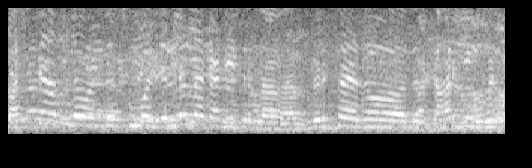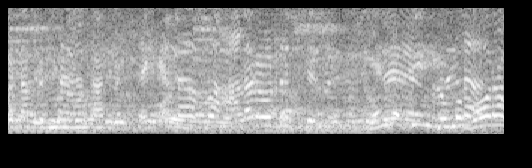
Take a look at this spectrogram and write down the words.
ஃபர்ஸ்ட் ஹாஃப்ல வந்து சும்மா ஜென்ரலாக காட்டிட்டு இருந்தாங்க. பெருசாக எதுவும் இந்த ஸ்டார்டிங் பற்றிலாம் பெருசாக எதுவும் காட்டல. செகண்ட் ஹாஃப் அலற விட்டுருச்சு. எந்த சீன் ரொம்ப போரா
